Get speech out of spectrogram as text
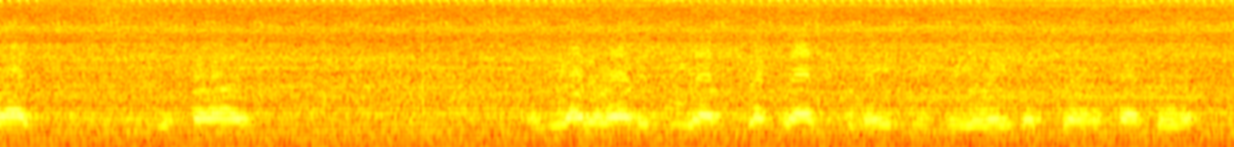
out five. And the other one is the uh, check drive from A3308, that's uh, going to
